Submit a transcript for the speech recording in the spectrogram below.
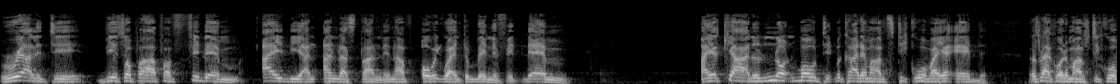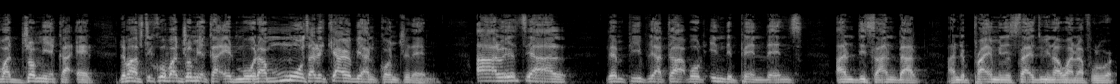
reality based upon of for them idea and understanding of how it's going to benefit them. And you can't do nothing about it because them have stick over your head. Just like how them have stick over Jamaica head. Them have stick over Jamaica head more than most of the Caribbean country them. Always see all them people that talk about independence and this and that and the Prime Minister is doing a wonderful work.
